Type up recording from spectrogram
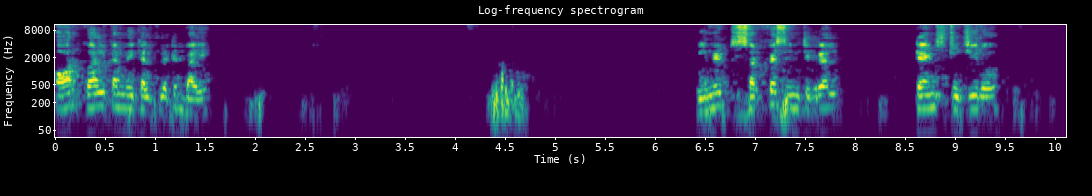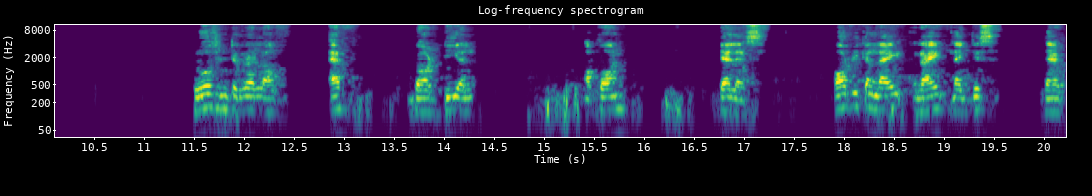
Or curl can be calculated by limit surface integral tends to 0 close integral of f dot dl upon del s. Or we can write, write like this that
